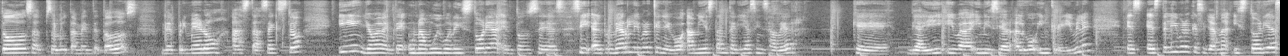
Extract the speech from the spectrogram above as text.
todos, absolutamente todos, de primero hasta sexto y yo me aventé una muy buena historia, entonces sí, el primer libro que llegó a mi estantería sin saber que de ahí iba a iniciar algo increíble es este libro que se llama Historias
